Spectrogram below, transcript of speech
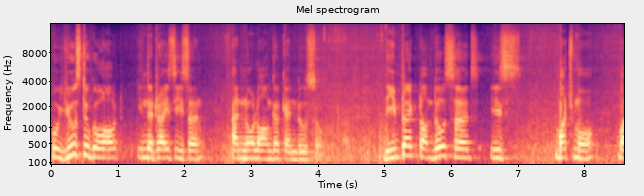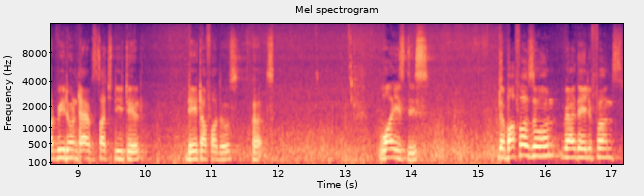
who used to go out in the dry season and no longer can do so. The impact on those herds is much more, but we don't have such detailed data for those herds. Why is this? The buffer zone where the elephants,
